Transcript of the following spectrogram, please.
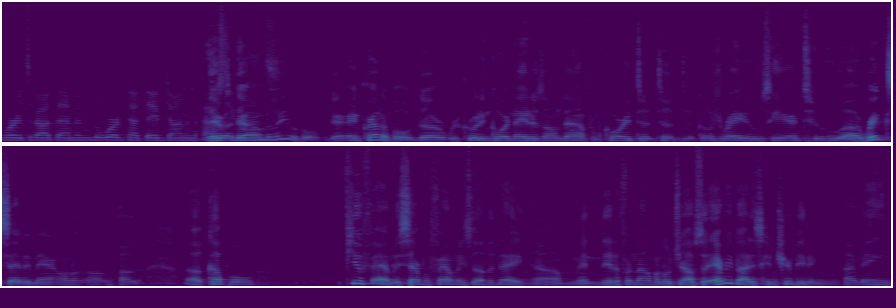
words about them and the work that they've done in the past They're, two they're months? unbelievable. They're incredible. The recruiting coordinators on down, from Corey to, to, to Coach Ray, who's here, to uh, Rick sat in there on a, on a, a couple, few families, several families the other day, um, and did a phenomenal job. So everybody's contributing. I mean,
